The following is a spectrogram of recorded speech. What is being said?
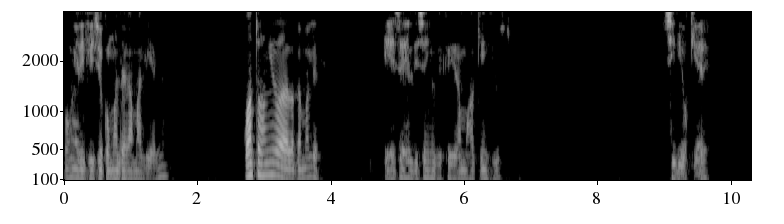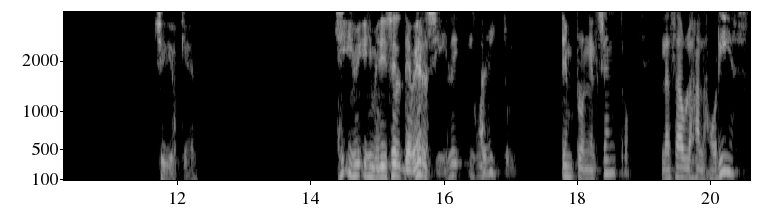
Un edificio como el de Gamaliel. ¿Cuántos han ido a la Gamaliel? Ese es el diseño que queríamos aquí en Houston. Si Dios quiere. Si Dios quiere. Y, me dice el deber, sí, igualito. Templo en el centro, las aulas a las orillas.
